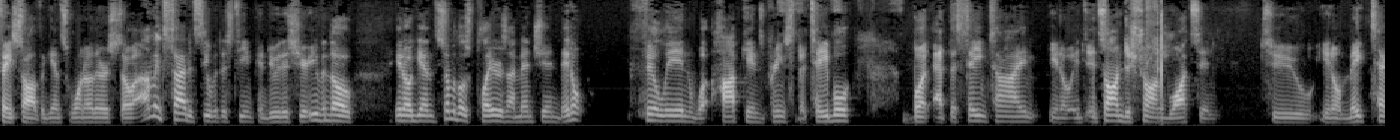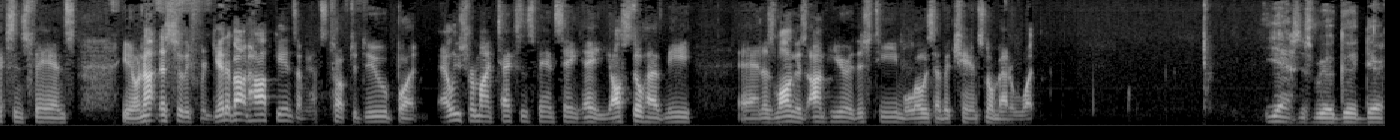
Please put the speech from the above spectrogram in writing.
face off against one another. So I'm excited to see what this team can do this year, even though, you know, again, some of those players I mentioned, they don't fill in what Hopkins brings to the table. But at the same time, you know, it, it's on Deshaun Watson to, you know, make Texans fans, you know, not necessarily forget about Hopkins. I mean, that's tough to do, but at least remind Texans fans saying, hey, y'all still have me. And as long as I'm here, this team will always have a chance no matter what. Yes, it's real good there.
